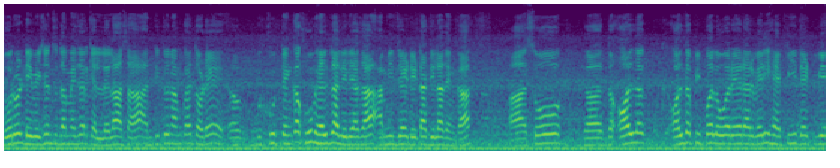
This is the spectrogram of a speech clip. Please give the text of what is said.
बोरोड डेविएशन सुद्दां मेजर केल्लेलो आसा आनी तितून आमकां थोडे खूब तांकां खूब हेल्प जालेली आसा आमी जे डेटा दिला तांकां so the all the all the people over here are very happy that we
